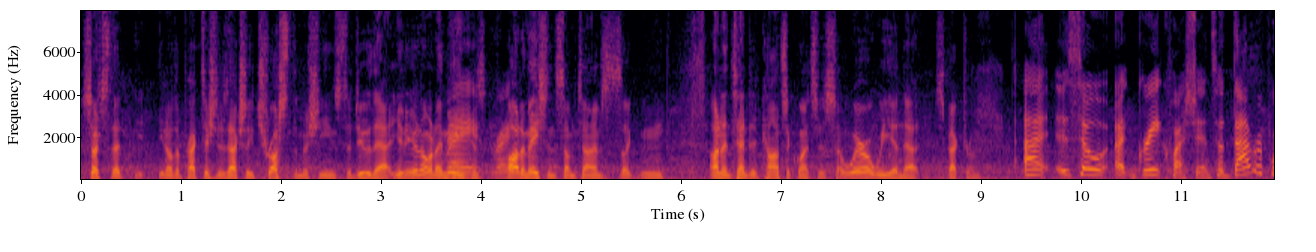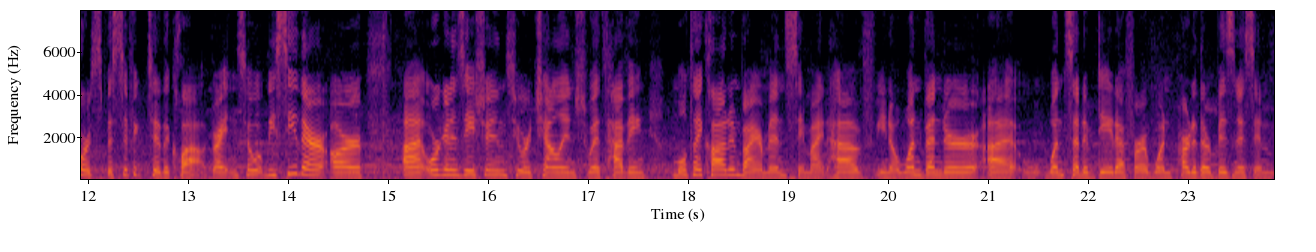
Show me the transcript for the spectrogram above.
such that you know, the practitioners actually trust the machines to do that. You, you know what I mean? Because right, right. automation sometimes, it's like, mm, unintended consequences. So where are we in that spectrum? Uh, so, a great question. So that report's specific to the cloud, right? And so what we see there are uh, organizations who are challenged with having multi-cloud environments. They might have, you know, one vendor, uh, one set of data for one part of their business in,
